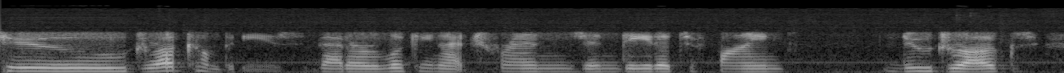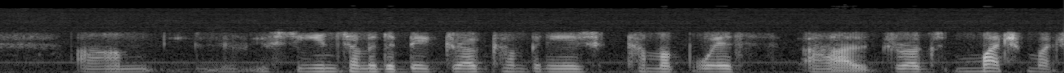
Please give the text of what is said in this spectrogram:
to drug companies that are looking at trends in data to find new drugs. Um, you've seen some of the big drug companies come up with uh, drugs much, much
